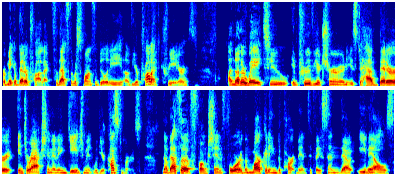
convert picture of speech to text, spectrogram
or make a better product. So that's the responsibility of your product creators. Another way to improve your churn is to have better interaction and engagement with your customers. Now, that's a function for the marketing department if they send out emails,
